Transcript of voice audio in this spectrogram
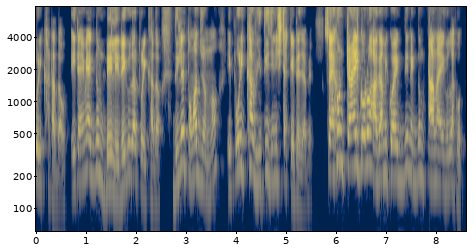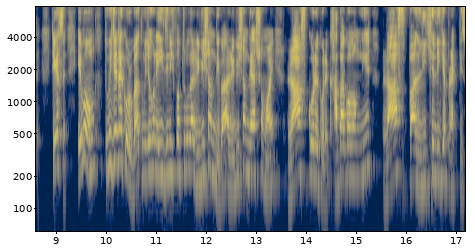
পরীক্ষাটা দাও। এই টাইমে একদম ডেলি রেগুলার পরীক্ষা দাও। দিলে তোমার জন্য এই পরীক্ষা ভীতি জিনিসটা কেটে যাবে। সো এখন ট্রাই করো আগামী কয়েকদিন একদম টানা এগুলা করতে, ঠিক আছে? এবং তুমি যেটা করবা, তুমি যখন এই জিনিসপত্রগুলো রিভিশন দিবা রিভিশন দেওয়ার সময় রাফ করে করে খাতা কলম নিয়ে রাফ বা লিখে লিখে প্র্যাকটিস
